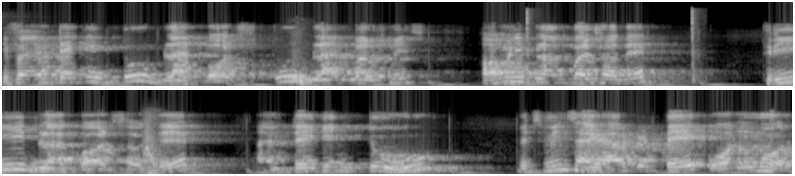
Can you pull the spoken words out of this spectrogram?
if I am taking two black balls, two black balls means how many black balls are there? Three black balls are there. I'm taking two, which means I have to take one more.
